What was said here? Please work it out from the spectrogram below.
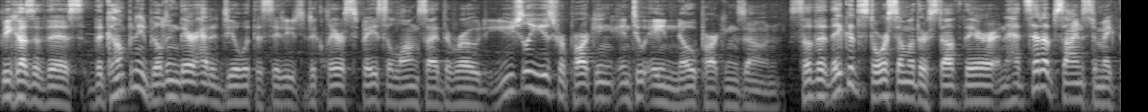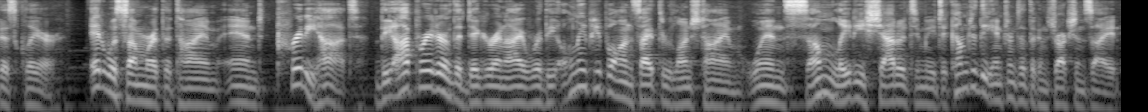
Because of this, the company building there had a deal with the city to declare space alongside the road, usually used for parking, into a no parking zone, so that they could store some of their stuff there and had set up signs to make this clear. It was summer at the time and pretty hot. The operator of the digger and I were the only people on site through lunchtime when some lady shouted to me to come to the entrance of the construction site.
